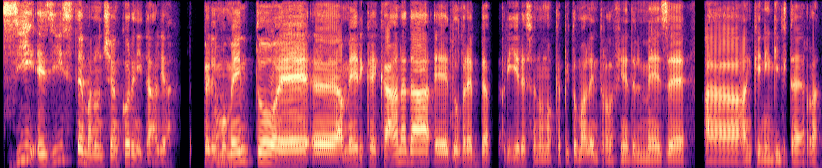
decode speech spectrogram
sì, esiste, ma non c'è ancora in Italia. Per il Ah. momento è eh, America e Canada e dovrebbe aprire, se non ho capito male, entro la fine del mese ah, anche in Inghilterra.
